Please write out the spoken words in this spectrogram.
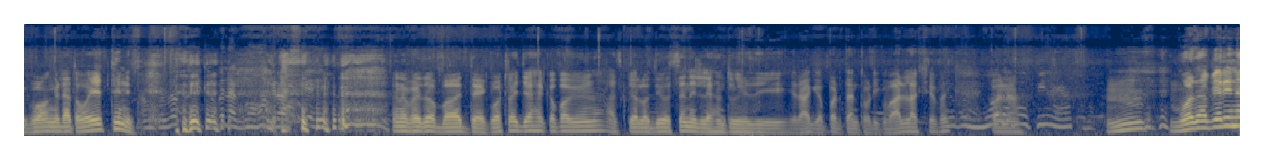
ગોંગડા તો હોય જ ને. જો અને ભાઈ તો બધા ગોઠવાઈ જાય કપા વીણના આજ પહેલો દિવસ છે ને એટલે હંતુ હજી રાગે પડતા ને થોડીક વાર લાગશે ભાઈ. પણ હમ મોજા પહેરીને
